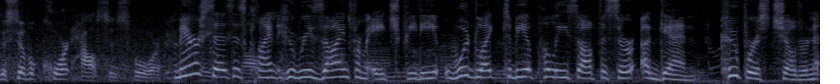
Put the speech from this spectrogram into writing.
the civil courthouse is for. Mayr says his client, who resigned from HPD, would like to be a police officer again. Cooper's children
